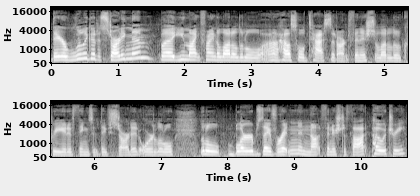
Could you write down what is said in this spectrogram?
They're really good at starting them, but you might find a lot of little uh, household tasks that aren't finished, a lot of little creative things that they've started, or little little blurbs they've written and not finished a thought. Poetry.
